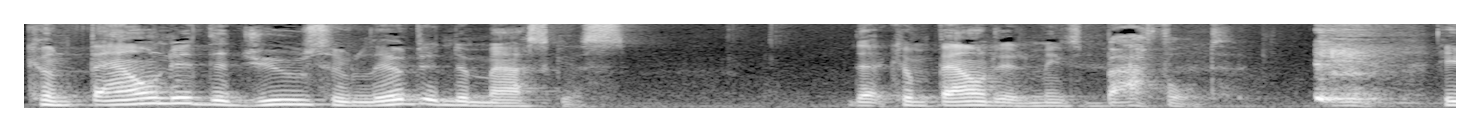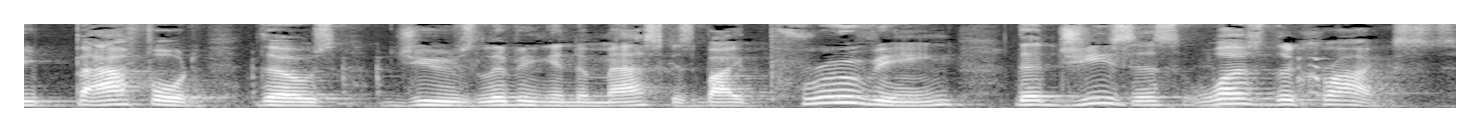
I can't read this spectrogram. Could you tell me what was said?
confounded the Jews who lived in Damascus. That confounded means baffled. He baffled those Jews living in Damascus by proving that Jesus was the Christ.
